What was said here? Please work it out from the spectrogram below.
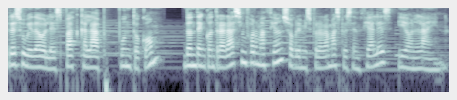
www.pazcalab.com donde encontrarás información sobre mis programas presenciales y online.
